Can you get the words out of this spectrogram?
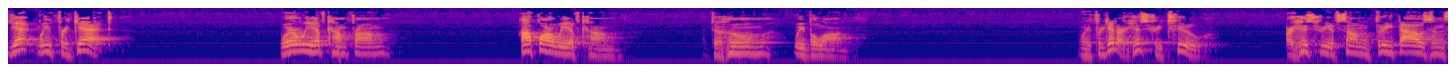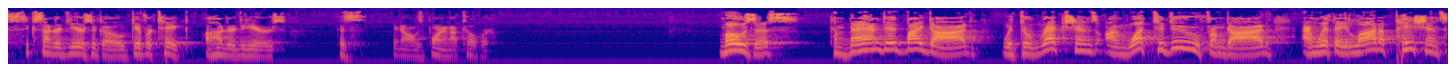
Yet we forget where we have come from, how far we have come, and to whom we belong. We forget our history too. Our history of some 3,600 years ago, give or take 100 years, because, you know, I was born in October. Moses, commanded by God, with directions on what to do from God and with a lot of patience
